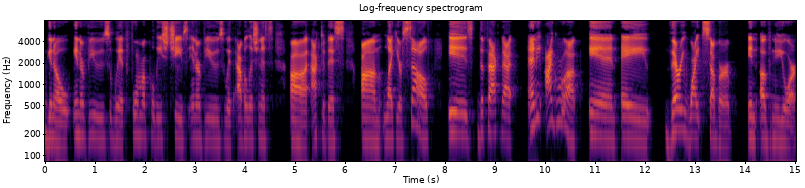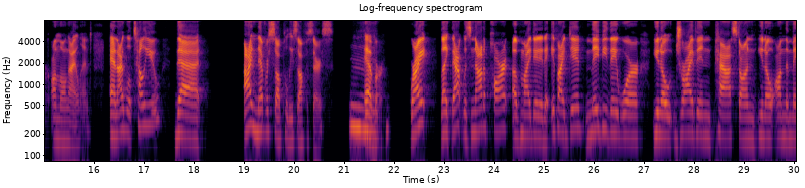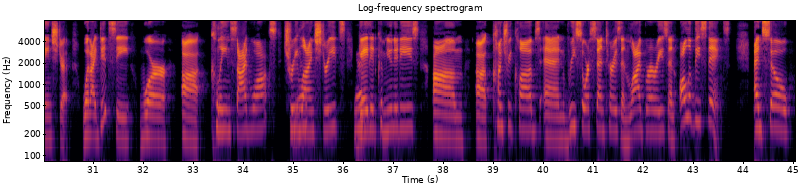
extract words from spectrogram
you know, interviews with former police chiefs, interviews with abolitionist uh, activists um, like yourself, is the fact that any I grew up in a very white suburb in of New York on Long Island, and I will tell you that I never saw police officers mm. ever. Right? Like that was not a part of my day to day. If I did, maybe they were, you know, driving past on, you know, on the main strip. What I did see were uh clean sidewalks, tree lined yes. streets, yes. gated communities, um, uh, country clubs and resource centers and libraries and all of these things. And so,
